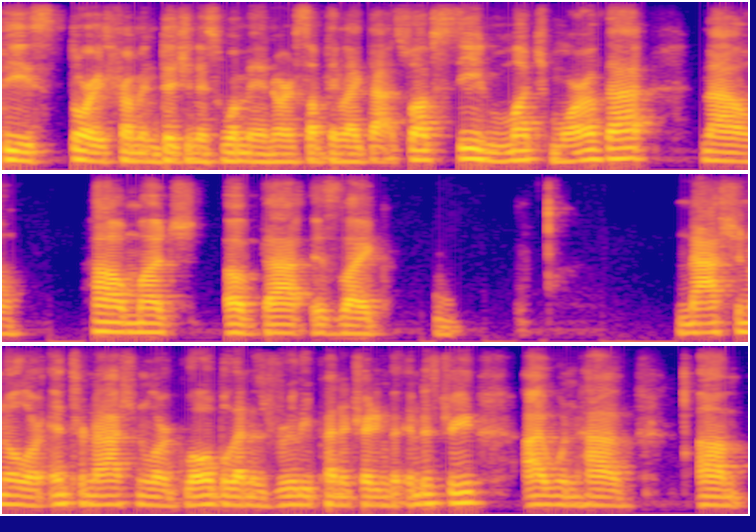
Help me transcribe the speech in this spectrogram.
these stories from Indigenous women or something like that. So I've seen much more of that. Now, how much of that is like national or international or global and is really penetrating the industry? I wouldn't have. Um,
